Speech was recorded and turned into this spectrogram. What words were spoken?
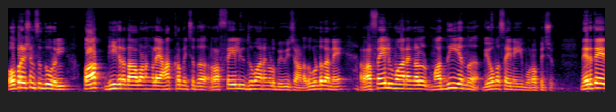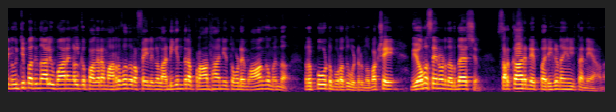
ഓപ്പറേഷൻ സിന്ദൂറിൽ പാക് ഭീകരതാവളങ്ങളെ ആക്രമിച്ചത് റഫേൽ യുദ്ധവിമാനങ്ങൾ ഉപയോഗിച്ചാണ്. അതുകൊണ്ട് തന്നെ റഫേൽ വിമാനങ്ങൾ മതി എന്ന് വ്യോമസേനയും ഉറപ്പിച്ചു. നേരത്തെ നൂറ്റി പതിനാല് വിമാനങ്ങൾക്ക് പകരം അറുപത് റഫേലുകൾ അടിയന്തര പ്രാധാന്യത്തോടെ വാങ്ങുമെന്ന് റിപ്പോർട്ട് പുറത്തുവിട്ടിരുന്നു. പക്ഷേ വ്യോമസേനയുടെ നിർദ്ദേശം സർക്കാരിന്റെ പരിഗണനയിൽ തന്നെയാണ്.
